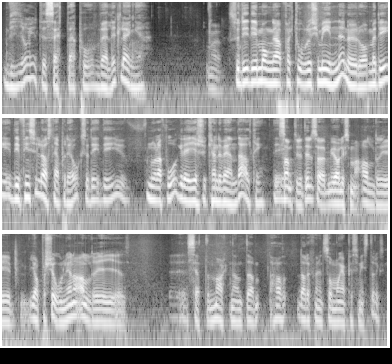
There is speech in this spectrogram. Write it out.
vi har ju inte sett där på väldigt länge. Nej. Så det, det är många faktorer som är inne nu då. Men det, det finns ju lösningar på det också. Det, det är ju några få grejer så kan det vända allting. Samtidigt är det så att jag liksom aldrig, jag personligen har aldrig eh, sett en marknad där, där det funnits så många pessimister. Liksom.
